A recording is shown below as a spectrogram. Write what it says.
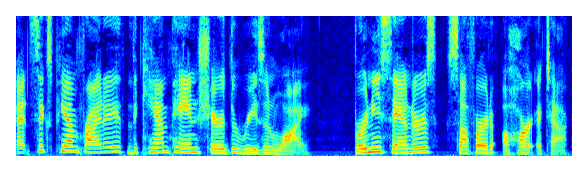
At 6 p.m. Friday, the campaign shared the reason why. Bernie Sanders suffered a heart attack.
